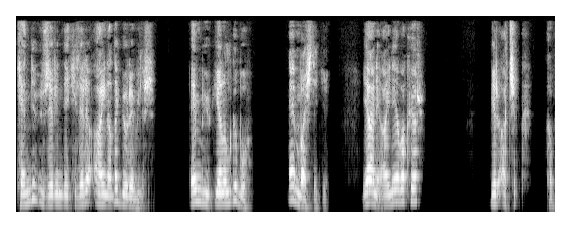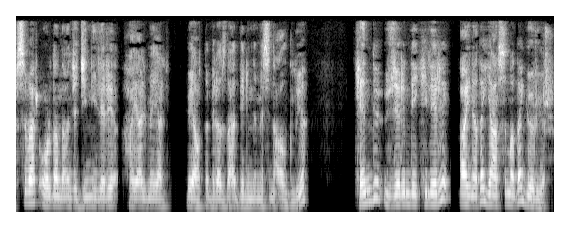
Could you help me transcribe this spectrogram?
kendi üzerindekileri aynada görebilir. En büyük yanılgı bu. En baştaki. Yani aynaya bakıyor. Bir açık kapısı var. Oradan da ancak cinnileri hayal meyal veyahut da biraz daha derinlemesine algılıyor. Kendi üzerindekileri aynada yansımada görüyor.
